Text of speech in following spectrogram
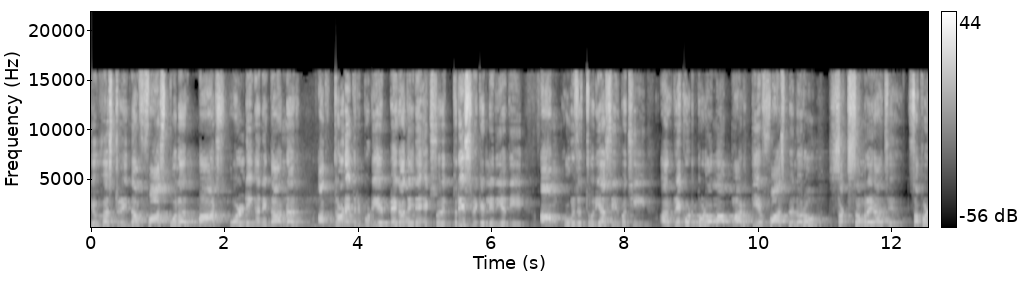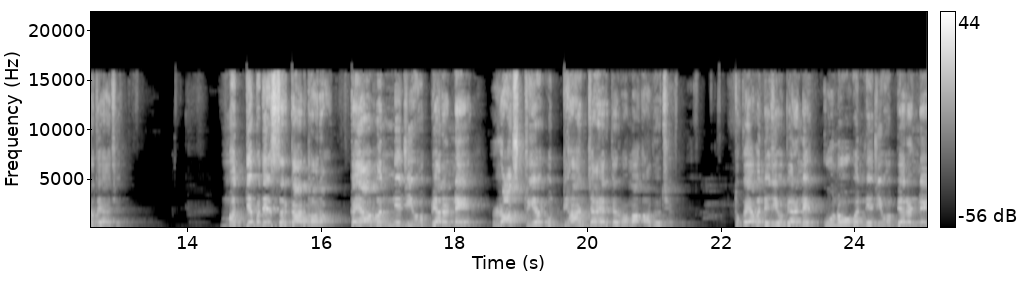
કે વેસ્ટ ઇન્ડિઝના ફાસ્ટ બોલર માર્સ હોલ્ડિંગ અને ગાર્નર આ ત્રણેય ત્રિપુટીએ ભેગા થઈને એકસો ત્રીસ વિકેટ લીધી હતી. આમ ઓગણીસો ચોર્યાસી પછી આ રેકોર્ડ તોડવામાં ભારતીય ફાસ્ટ બોલરો સક્ષમ રહ્યા છે, સફળ થયા છે. મધ્યપ્રદેશ સરકાર દ્વારા કયા વન્યજીવ અભયારણ્યને રાષ્ટ્રીય ઉદ્યાન જાહેર કરવામાં આવ્યો છે? તો કયા વન્યજીવ અભયારણ્ય કુનો વન્યજીવ અભયારણ્યને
